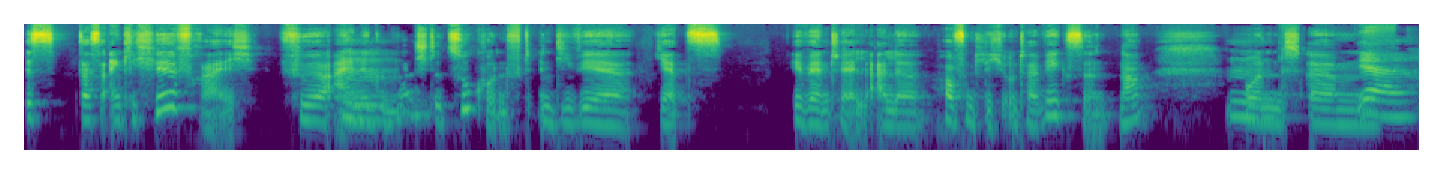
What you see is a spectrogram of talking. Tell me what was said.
ist das eigentlich hilfreich für eine mhm. gewünschte Zukunft, in die wir jetzt eventuell alle hoffentlich unterwegs sind, ne? Mhm. Und ähm, ja.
